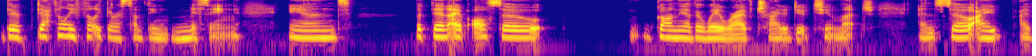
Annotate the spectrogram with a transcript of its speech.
there definitely felt like there was something missing. And, but then I've also gone the other way where I've tried to do too much. And so I, I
